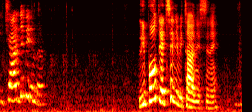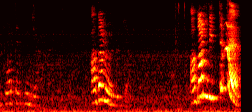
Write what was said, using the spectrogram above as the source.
İçeride biri mi? Report etsene bir tanesini. Adam öldüreceğim. Adam bitti mi?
